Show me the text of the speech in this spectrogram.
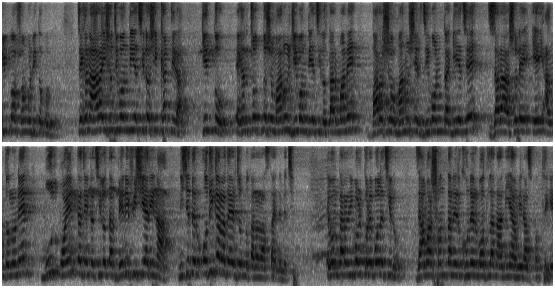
বিপ্লব সংগঠিত করল। যেখানে আড়াইশো জীবন দিয়েছিল শিক্ষার্থীরা, কিন্তু এখানে চোদ্দশো মানুষ জীবন দিয়েছিল। তার মানে বারোশো মানুষের জীবনটা গিয়েছে যারা আসলে এই আন্দোলনের মূল পয়েন্টটা যেটা ছিল তার বেনিফিশিয়ারি না, নিজেদের অধিকার আদায়ের জন্য তারা রাস্তায় নেমেছিল এবং তারা রিভোল্ট করে বলেছিল যে, আমার সন্তানের খুনের বদলা না নিয়ে আমি রাজপথ থেকে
